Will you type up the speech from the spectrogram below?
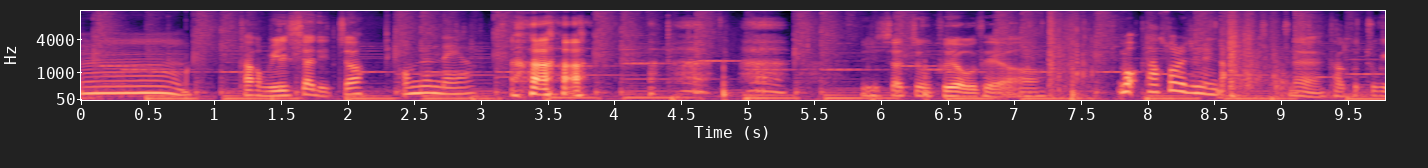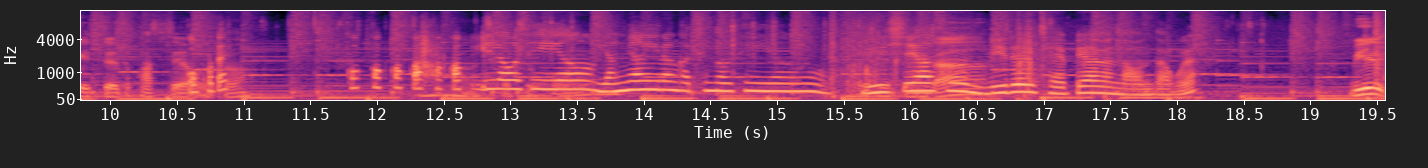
음 닭 밀샷 있죠? 없는데요. 밀샷 좀 구해오세요. 뭐 닭소리 들린다. 네, 닭 그쪽에 있어요. 저 봤어요. 어, 그래? 그래서. 꺽꺽꺽꺽꺽 일로 오세요. 양양이랑 같이 노세요. 밀씨앗은 밀을 재배하면 나온다고요? 밀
